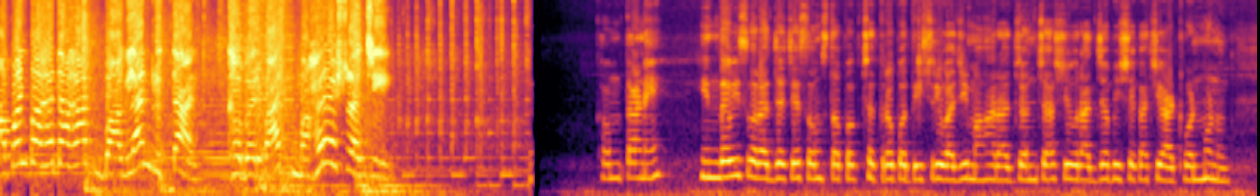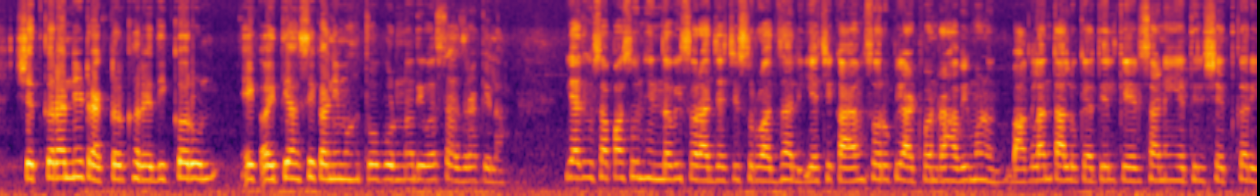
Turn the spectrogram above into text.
आपण पाहत आहात बागलान वृत्तांत खबरबात महाराष्ट्राची. खमताणे हिंदवी स्वराज्याचे संस्थापक छत्रपती शिवाजी महाराजांच्या शिवराज्याभिषेकाची आठवण म्हणून शेतकऱ्यांनी ट्रॅक्टर खरेदी करून एक ऐतिहासिक आणि महत्त्वपूर्ण दिवस साजरा केला. या दिवसापासून हिंदवी स्वराज्याची सुरुवात झाली याची कायमस्वरूपी आठवण राहावी म्हणून बागलान तालुक्यातील केरसाणे येथील शेतकरी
